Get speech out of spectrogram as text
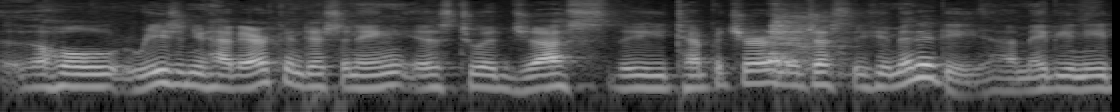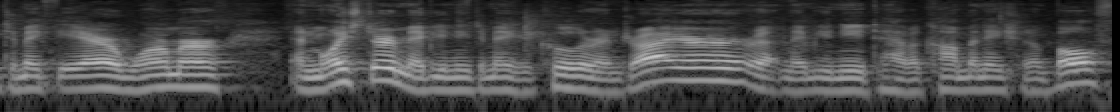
the whole reason you have air conditioning is to adjust the temperature and adjust the humidity. Uh, maybe you need to make the air warmer and moister, maybe you need to make it cooler and drier, uh, maybe you need to have a combination of both.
